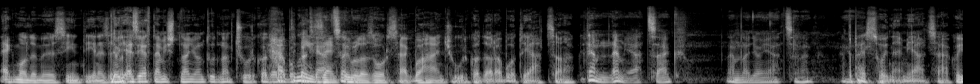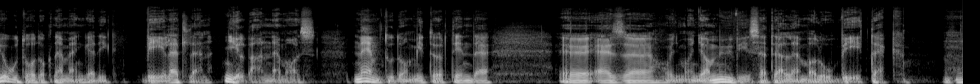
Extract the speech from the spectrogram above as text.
Megmondom őszintén. Ez hogy ezért nem is nagyon tudnak csurkadarabokat hát játszani? körül az országban hány csurkadarabot játszanak. Nem, nem játszák. Nem nagyon játszanak. Hát persze, hogy nem játszák. A jogutódok nem engedik. Véletlen? Nyilván nem az. Nem tudom, mi történt, de ez, hogy mondjam, művészet ellen való vétek. Uh-huh.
